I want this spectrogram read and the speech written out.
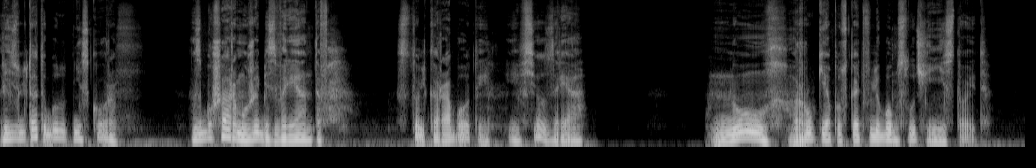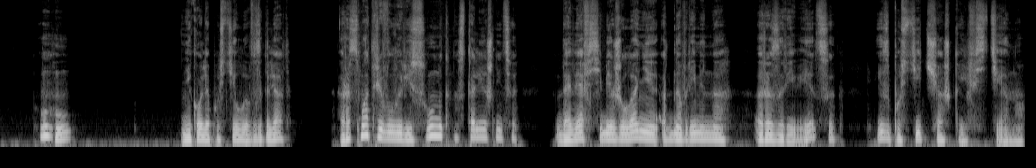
результаты будут не скоро. С Бушаром уже без вариантов. Столько работы, и все зря. Ну, руки опускать в любом случае не стоит. Угу. Николь опустила взгляд, рассматривала рисунок на столешнице, давя в себе желание одновременно разреветься и запустить чашкой в стену.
